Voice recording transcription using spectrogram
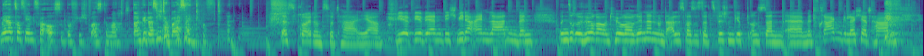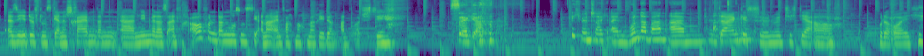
Mir hat es auf jeden Fall auch super viel Spaß gemacht. Danke, dass ich dabei sein durfte. Das freut uns total, ja. Wir, wir werden dich wieder einladen, wenn unsere Hörer und Hörerinnen und alles, was es dazwischen gibt, uns dann äh, mit Fragen gelöchert haben. Also ihr dürft uns gerne schreiben, dann äh, nehmen wir das einfach auf und dann muss uns die Anna einfach nochmal Rede und Antwort stehen. Sehr gerne. Ich wünsche euch einen wunderbaren Abend. Dankeschön, wünsche ich dir auch. Oder euch.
